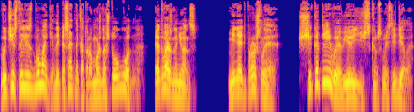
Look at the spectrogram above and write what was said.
Вы чистый лист бумаги, написать на котором можно что угодно. Это важный нюанс. Менять прошлое — щекотливое в юридическом смысле дело,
